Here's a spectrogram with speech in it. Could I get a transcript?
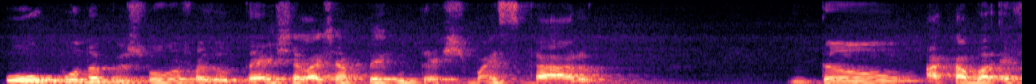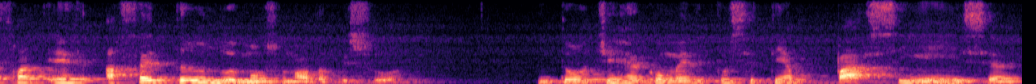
Ou quando a pessoa vai fazer o teste, ela já pega o teste mais caro. Então, acaba é, é, afetando o emocional da pessoa. Então, eu te recomendo que você tenha paciência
